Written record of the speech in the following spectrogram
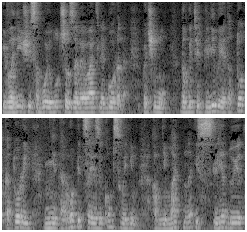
и владеющий собой лучше завоевателя города. Почему? Долготерпеливый это тот, который не торопится языком своим, а внимательно исследует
